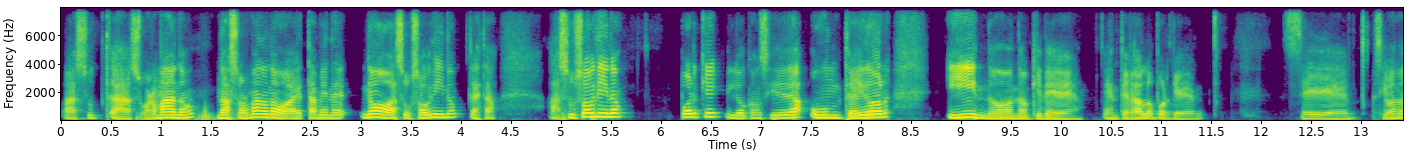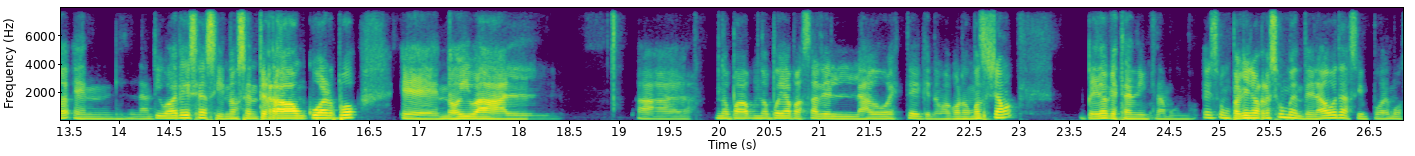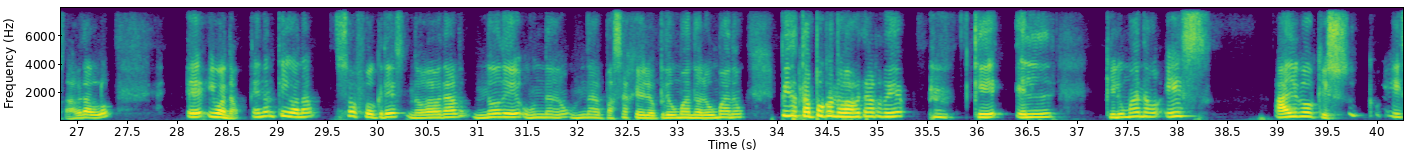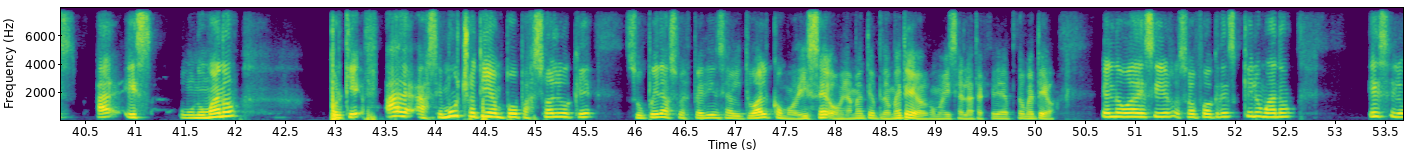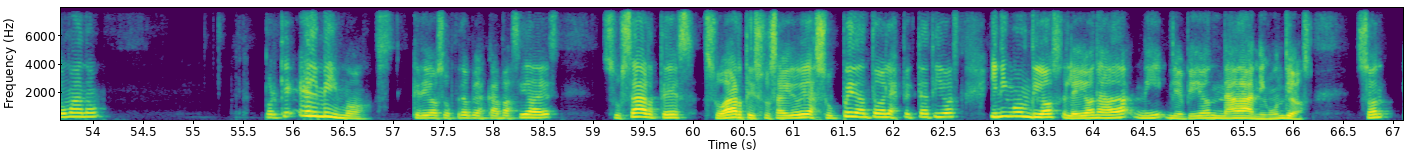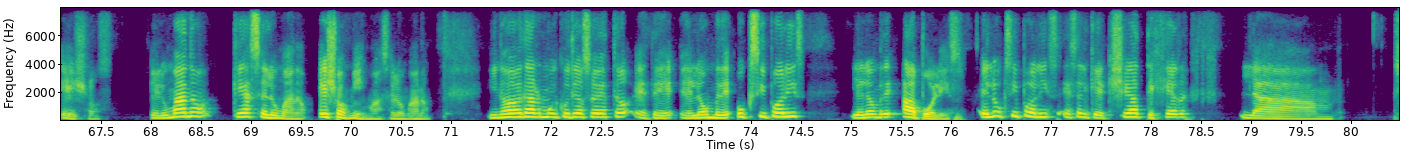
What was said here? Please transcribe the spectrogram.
a su, a su hermano, no, a su hermano no, también, no, a su sobrino, ya está, a su sobrino, porque lo considera un traidor y no, no quiere enterrarlo porque se, si en la antigua Grecia, si no se enterraba un cuerpo, eh, no iba al. no, no, podía pasar el lago este, que no me acuerdo cómo se llama, pero que está en el inframundo. Es un pequeño resumen de la obra, si podemos hablarlo. Eh, y bueno, en Antígona, Sófocles nos va a hablar no de un pasaje de lo prehumano a lo humano, pero tampoco nos va a hablar de que el, que el humano es algo que es, es, es un humano, porque hace mucho tiempo pasó algo que supera su experiencia habitual, como dice obviamente Prometeo, como dice la tragedia de Prometeo. Él no va a decir, Sófocles, que el humano es el humano porque él mismo creó sus propias capacidades, sus artes, su arte y su sabiduría superan todas las expectativas y ningún dios le dio nada ni le pidió nada a ningún dios. Son ellos. El humano, ¿qué hace el humano? Ellos mismos hacen el humano. Y no va a hablar muy curioso de esto, es de el hombre Uxipolis y el hombre Apolis. El Uxipolis es el que llega a tejer la,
